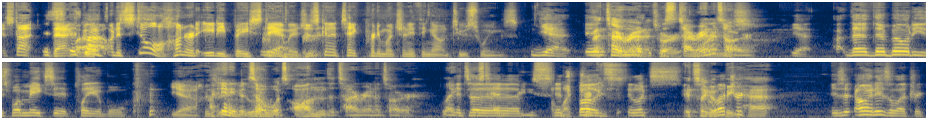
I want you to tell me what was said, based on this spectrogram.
It's not It's- that it's good, not- but it's still 180 base Yeah. damage. It's going to take pretty much anything out in two swings. Yeah, That it- Tyranitar. It's is Tyranitar. horrendous. The the ability is what makes it playable. Yeah. I can't even tell what's on the Tyranitar. Like It's a- headpiece. It's Electric? bugs. It looks. It's like a electric. big hat. Is it? Oh, it is electric.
